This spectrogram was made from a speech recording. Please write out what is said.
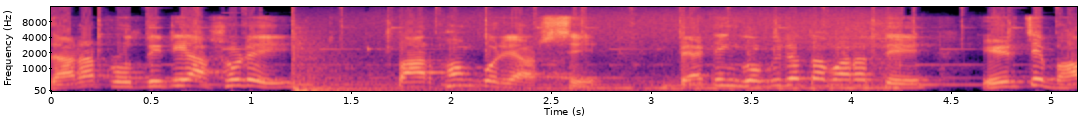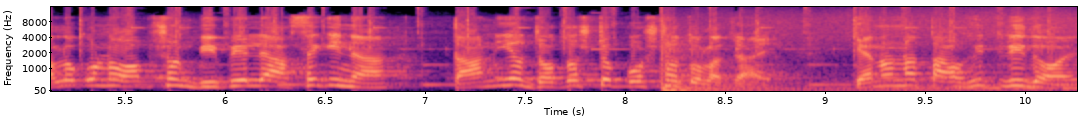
যারা প্রতিটি আসরেই পারফর্ম করে আসছে। ব্যাটিং গভীরতা বাড়াতে এর চেয়ে ভালো কোনো অপশন বিপিএলে আছে কিনা তা নিয়েও যথেষ্ট প্রশ্ন তোলা যায়। কেননা তাহিদ হৃদয়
